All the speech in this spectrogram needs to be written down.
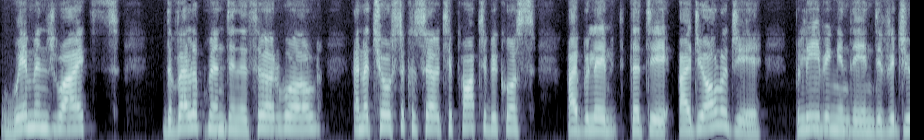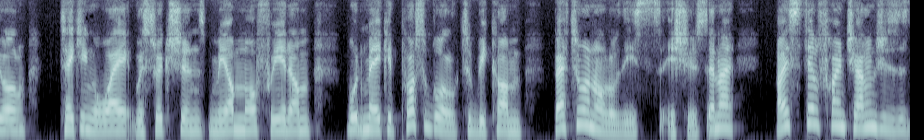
women's rights, development in the third world, and I chose the Conservative Party because I believed that the ideology, believing in the individual, taking away restrictions, more, more freedom, would make it possible to become better on all of these issues. And I I still find challenges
